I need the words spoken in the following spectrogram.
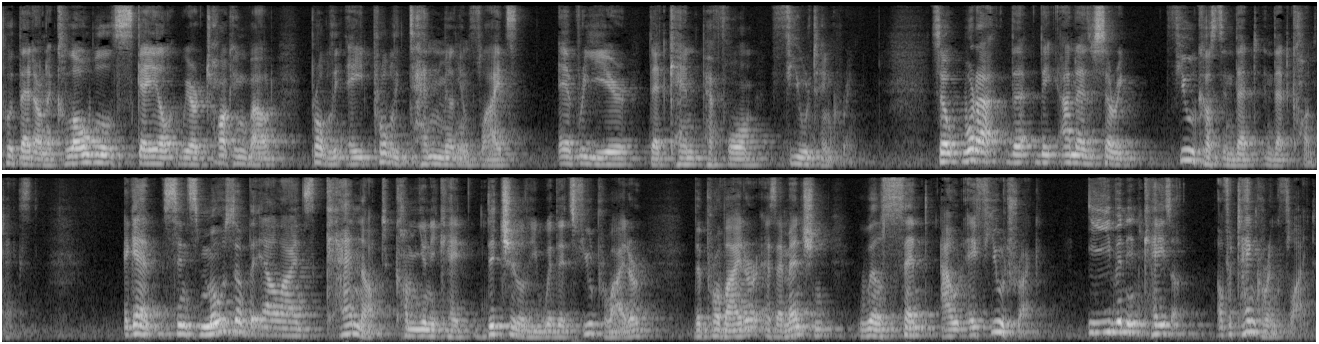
put that on a global scale, we are talking about probably 8, probably 10 million flights every year that can perform fuel tankering. So, what are the, the unnecessary fuel costs in that, in that context? Again, since most of the airlines cannot communicate digitally with its fuel provider, the provider, as I mentioned, will send out a fuel truck, even in case of a tankering flight.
